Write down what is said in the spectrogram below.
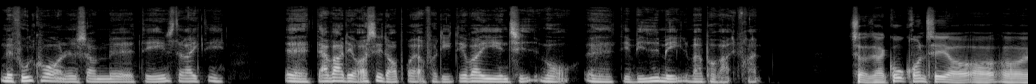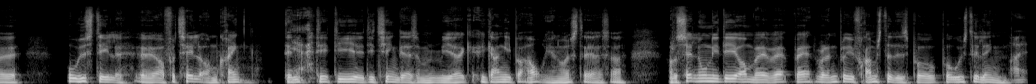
med fuldkornet som øh, det eneste rigtige, øh, der var det også et oprør, fordi det var i en tid, hvor øh, det hvide mel var på vej frem. Så der er god grund til at, at, at, at udstille øh, og fortælle omkring den, ja. de, de, de ting der, som I er i gang i på Aurien også der. Så har du selv nogen idé om, hvad, hvad, hvordan bliver I fremstillet på, på udstillingen? Nej.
